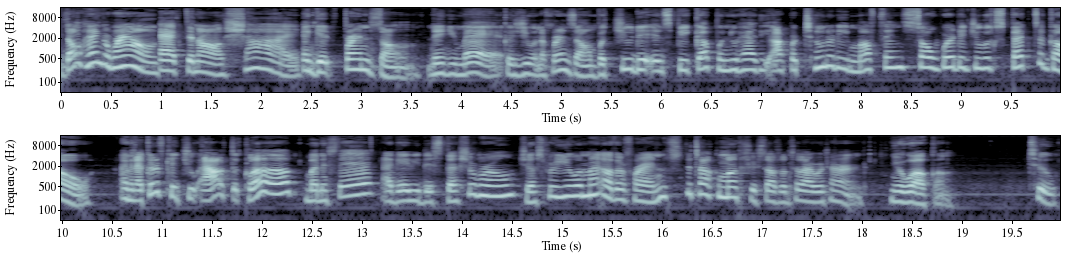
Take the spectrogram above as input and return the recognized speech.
Don't hang around acting all shy and get friend zoned. Then you mad because you in the friend zone, but you didn't speak up when you had the opportunity, Muffin. So where did you expect to go? I mean, I could have kicked you out the club, but instead, I gave you this special room just for you and my other friends to talk amongst yourselves until I returned. You're welcome. Two,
